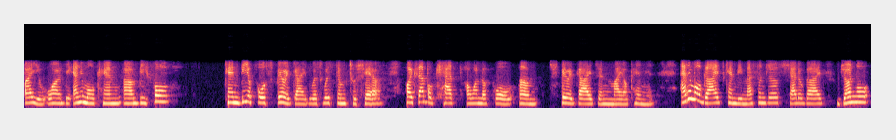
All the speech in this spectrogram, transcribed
by you, or the animal can um, be full can be a full spirit guide with wisdom to share. For example, cats are wonderful um, spirit guides, in my opinion. Animal guides can be messengers, shadow guides, journal,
